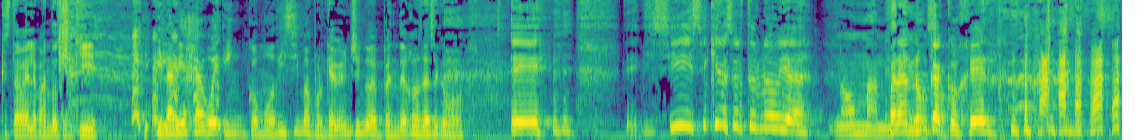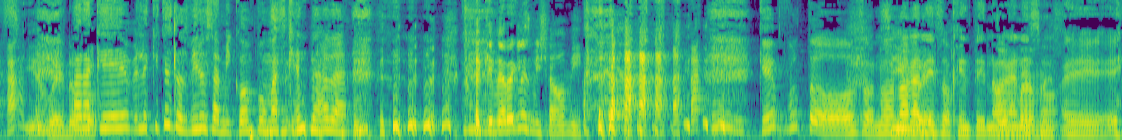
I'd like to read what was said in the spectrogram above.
que estaba elevando su ki. Y, y la vieja, güey, incomodísima porque había un chingo de pendejos, le hace como, eh, sí, sí quiero ser tu novia. No mames. Para nunca oso. coger. sí, güey, no, Para no. que le quites los virus a mi compu, más que nada. Para que me arregles mi Xiaomi. Qué puto oso. No, Sí, no hagan güey. eso, gente. No, No hagan mames. eso. Eh,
